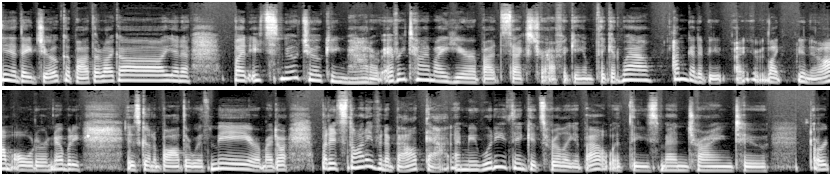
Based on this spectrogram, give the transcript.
you know, they joke about it. They're like, oh, you know, but it's no joking matter. Every time I hear about sex trafficking, I'm thinking, well, I'm going to be like, you know, I'm older. Nobody is going to bother with me or my daughter. But it's not even about that. I mean, what do you think it's really about with these men trying to, or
